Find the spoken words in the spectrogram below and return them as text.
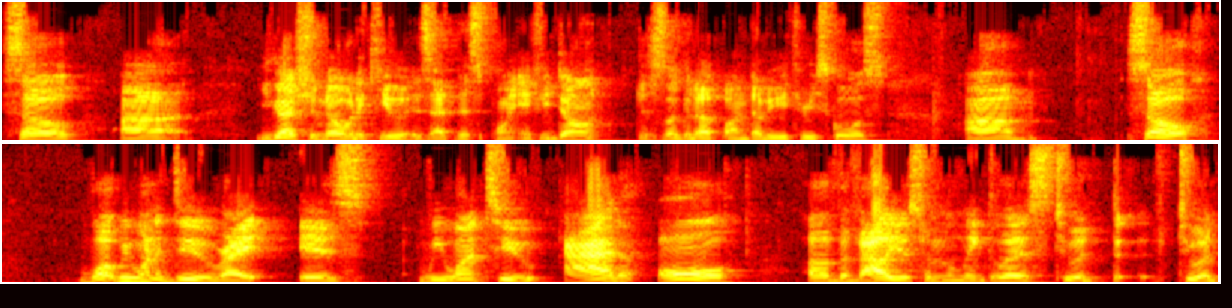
So uh, you guys should know what a queue is at this point. If you don't, just look it up on W3 Schools. Um, so what we want to do, right, is we want to add all of the values from the linked list to a to a,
